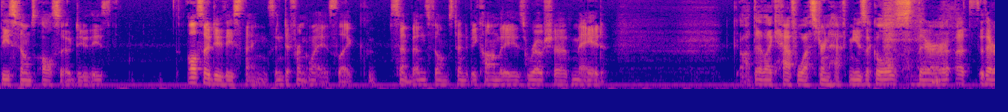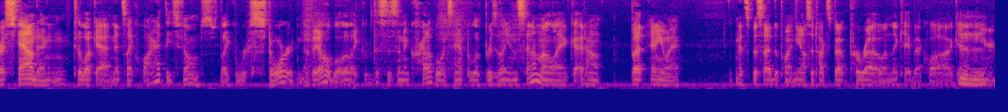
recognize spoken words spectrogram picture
these films also do these also do these things in different ways. Like Sembène's films tend to be comedies. Rocha made God, they're like half Western, half musicals. They're uh, they're astounding to look at, and it's like, why aren't these films like restored and available? Like, this is an incredible example of Brazilian cinema. Like, I don't. But anyway, that's beside the point. And he also talks about Perrault and the Quebecois again Mhm. here.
